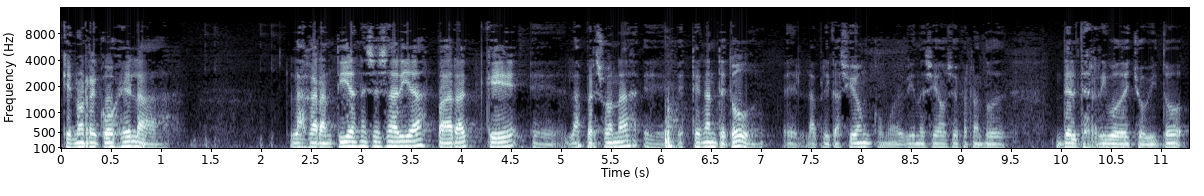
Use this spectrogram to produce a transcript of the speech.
que no recoge las garantías necesarias para que eh, las personas eh, estén ante todo. Eh, la aplicación, como bien decía José Fernando, del derribo de Chovito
